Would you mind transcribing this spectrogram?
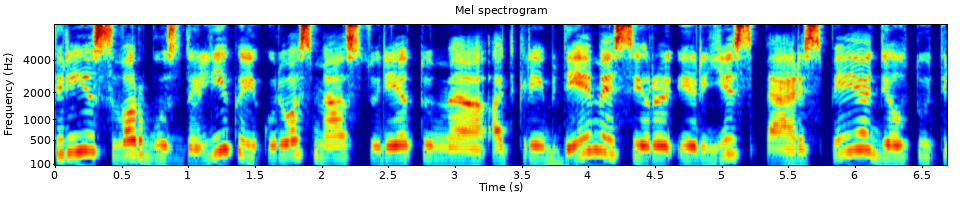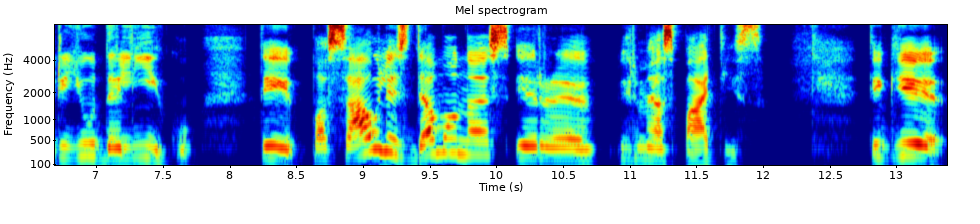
trys svarbus dalykai, kuriuos mes turėtume atkreipdėmėsi ir, ir jis perspėja dėl tų trijų dalykų. Tai pasaulis, demonas ir, ir mes patys. Taigi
